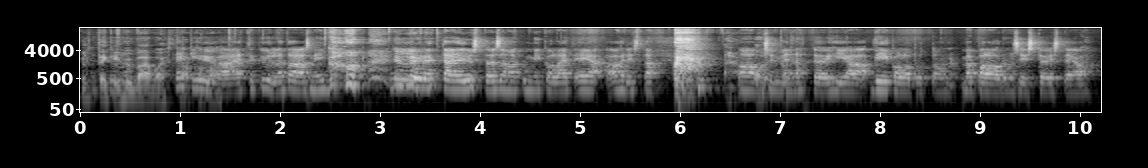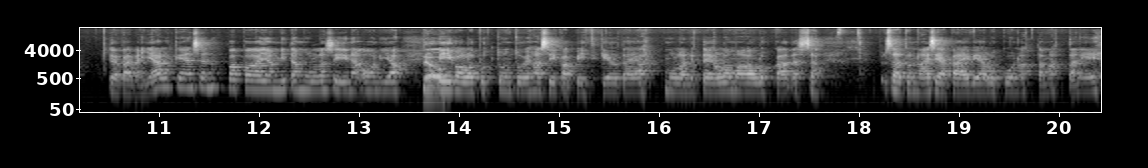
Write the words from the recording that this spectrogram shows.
Eli teki hyvää vaihtaa Teki alaa. hyvää, että kyllä taas niinku hymyilyttää ja just toi sama kuin Mikola, että ei ahdista aamuisin mennä töihin ja viikonloput on, mä palaudun siis töistä ja työpäivän jälkeen sen vapaa-ajan, mitä mulla siinä on ja Joo. viikonloput tuntuu ihan sikapitkiltä ja mulla nyt ei ole loma ollutkaan tässä satunnaisia päiviä lukuun ottamatta, niin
